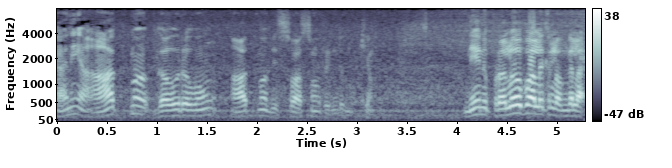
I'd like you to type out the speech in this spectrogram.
కానీ ఆత్మ గౌరవం ఆత్మవిశ్వాసం రెండు ముఖ్యం. నేను ప్రలోభాలకు లొంగల.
